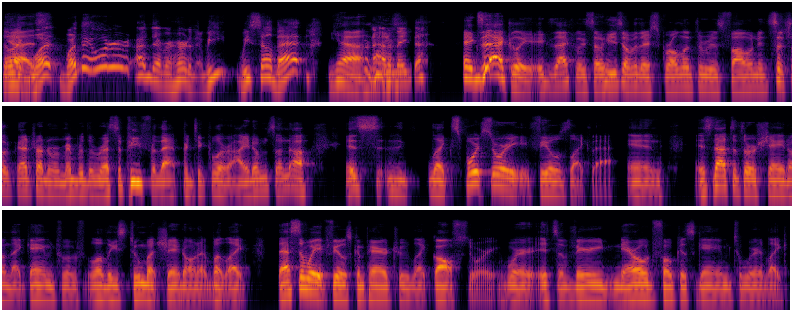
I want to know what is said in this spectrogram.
They're yeah, like, what? What they order? I've never heard of that. We we sell that. Yeah. I don't know how to make that. Exactly, exactly. So he's over there scrolling through his phone and such like that, trying to remember the recipe for that particular item. So no, it's like Sports Story feels like that, and it's not to throw shade on that game, to well, at least too much shade on it, but like that's the way it feels compared to like Golf Story, where it's a very narrowed focus game to where like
